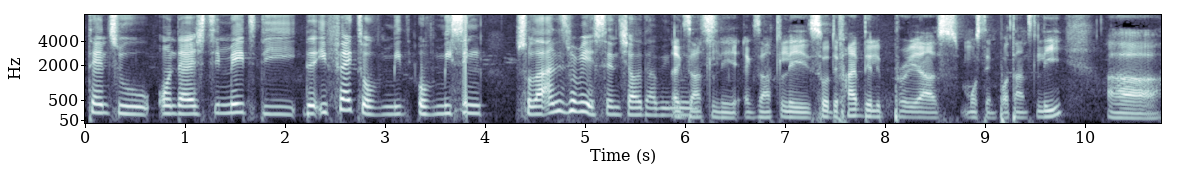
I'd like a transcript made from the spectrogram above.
tend to underestimate the the effect of mi- of missing Salah and it's very essential that we know it. Exactly, exactly. So the five daily prayers, most importantly, uh,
